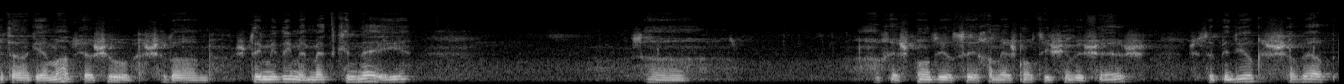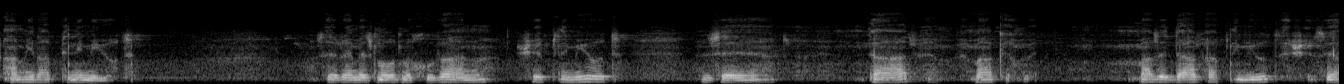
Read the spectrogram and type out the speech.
את הגיאומטיה שוב של שתי מילים אמת כנה, אז החשבון זה יוצא 596, שזה בדיוק שווה המילה פנימיות. זה רמז מאוד מכוון שפנימיות זה דעת, ומה מה זה דעת והפנימיות? שזה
